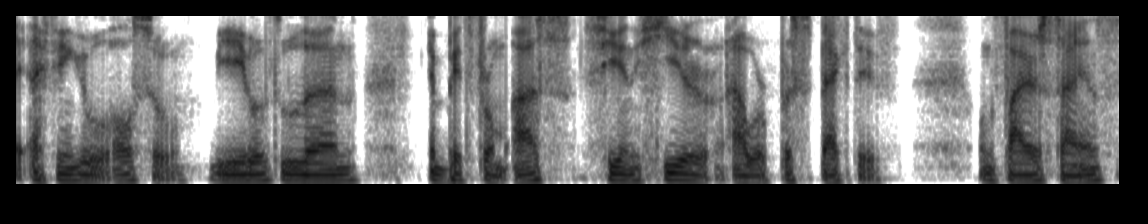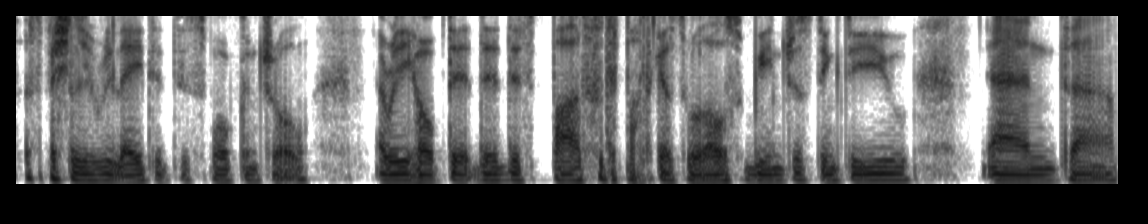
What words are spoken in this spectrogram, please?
I, I think you will also be able to learn a bit from us, see and hear our perspective on fire science, especially related to smoke control. I really hope that, that this part of the podcast will also be interesting to you and uh,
